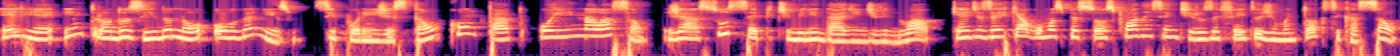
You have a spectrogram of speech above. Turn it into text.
ele é introduzido no organismo, se por ingestão, contato ou inalação. Já a susceptibilidade individual quer dizer que algumas pessoas podem sentir os efeitos de uma intoxicação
